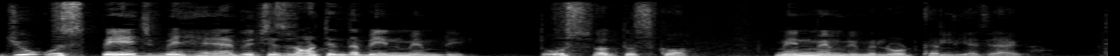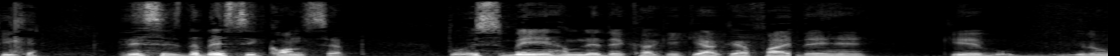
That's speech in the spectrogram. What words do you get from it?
جو اس پیج میں ہے وچ از ناٹ ان دا مین میموری تو اس وقت اس کو مین میموری میں لوڈ کر لیا جائے گا۔ ٹھیک ہے؟ دس از دا بیسک کانسپٹ تو اس میں ہم نے دیکھا کہ کیا کیا فائدے ہیں۔ کہ یو نو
